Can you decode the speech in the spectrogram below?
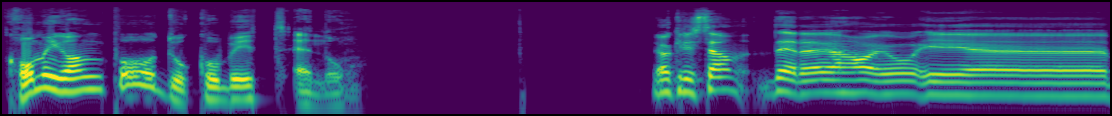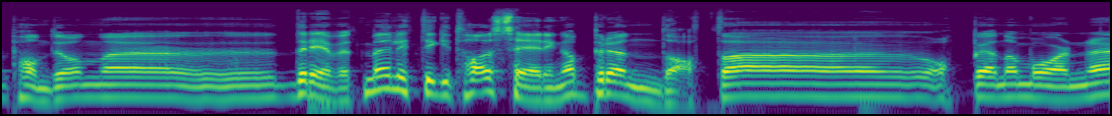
Kom i gang på dokobit.no. Ja, Christian, dere har jo i Pandion drevet med litt digitalisering av brønndata opp gjennom årene,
